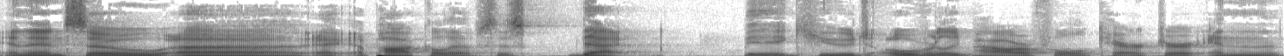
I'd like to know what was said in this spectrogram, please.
and then so uh, Apocalypse is that big, huge, overly powerful character, and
